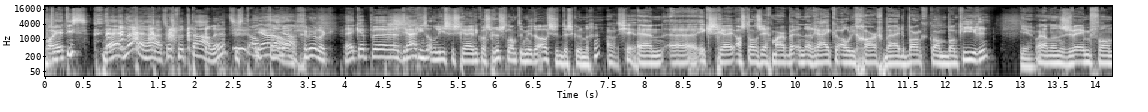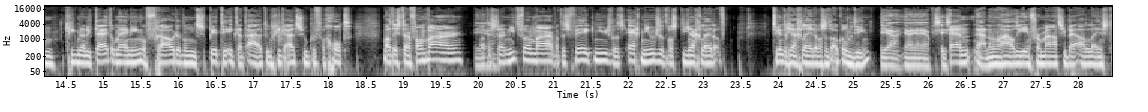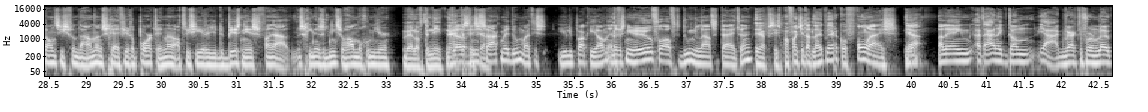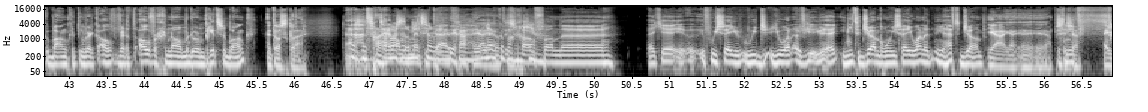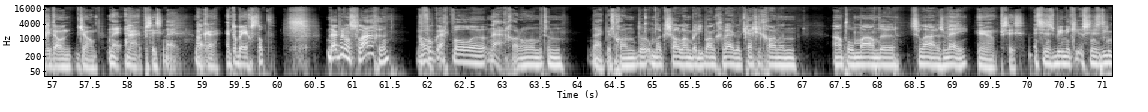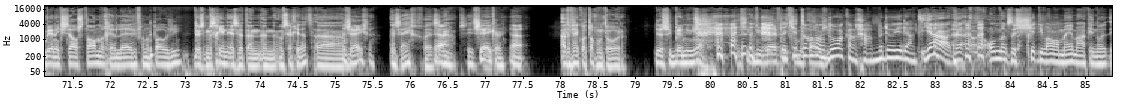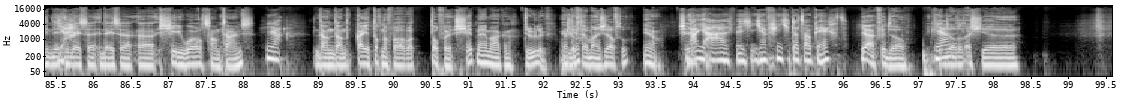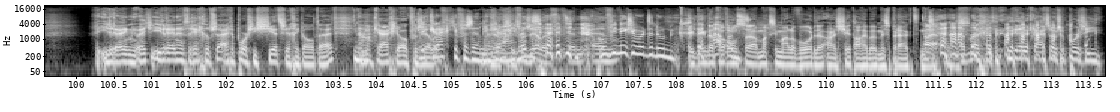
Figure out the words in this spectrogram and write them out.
Poëtisch? nee, nee, ja, het is ook voor taal, hè? Het is ook taal. gruwelijk. Nee, ik heb eh dreigingsanalyses geschreven. Ik was Rusland en Midden-Oosten deskundige. Oh, shit. En eh, ik schreef, als dan zeg maar een rijke oligarch bij de bank kwam bankieren, Ja. waar dan een zweem van criminaliteit omheen hing of fraude, dan spitte ik dat uit. En dan ging ik uitzoeken van god, wat is daarvan waar? Wat is daar niet van waar? Wat is fake nieuws? Wat is echt nieuws? Dat was tien jaar geleden of twintig jaar geleden was het ook al een ding. Ja, ja, ja, ja, precies. En ja, dan haalde je informatie bij allerlei instanties vandaan. Dan schreef je rapporten en dan adviseerde je de business van ja, misschien is het niet zo handig om hier Wel of de niet. Nee, wel precies, een ja. zaak mee te doen. Maar het is jullie pakken Jan. En er is nu heel veel over te doen de laatste tijd. Hè? ja, precies. Maar vond je dat leuk werk? Of? Onwijs. Ja. Ja. Alleen uiteindelijk dan, ja, ik werkte voor een leuke bank. En toen werd, ik over, werd het overgenomen door een Britse bank. En toen was het klaar. Ja, het is gewoon een andere mentaliteit. leuk, Ja, ja, ja, leuke Dat is bank, gewoon ja. van, eh, weet je, if we say we, you want, if you, you need to jump, when we say you want, you have to jump. Ja, ja, ja, ja, precies. En you don't jump. Nee. Nee, precies. Nee. Oké. nee. En toen ben je gestopt? Nou, ik ben ontslagen. Dat Oh. vond ik eigenlijk wel, eh, nou ja, gewoon met een, nou, ik werd gewoon, door, omdat ik zo lang bij die bank gewerkt heb, kreeg je gewoon een aantal maanden salaris mee. Ja, precies. En sindsdien, ik, sindsdien ben ik zelfstandig en leef ik van een poëzie. Dus misschien is het een, een hoe zeg je dat? Eh, Een zegen. een zegen geweest. Ja, Ja, precies. Zeker, ja. dat vind ik wel tof om te horen. Dus ik ben nu, ja. Dus ik nu blijf Dat je toch nog door kan gaan, bedoel je dat? Ja, de- ondanks de shit die we allemaal meemaken in, in, de- Ja. in deze, in deze eh, shitty world sometimes. Ja. Dan, dan kan je toch nog wel wat toffe shit meemaken. Tuurlijk. Het ligt helemaal aan jezelf, toch? Ja, shit. Nou ja, weet je, ja, vind je dat ook echt? Ja, ik vind het wel. Ik vind Ja? wel dat als je... Iedereen, weet je, iedereen heeft recht op zijn eigen portie shit, zeg ik altijd. en Nou, die krijg je ook Die vanzelf. krijg je vanzelf. Die krijg je vanzelf. En- en- Hoef je niks voor te doen. Ik denk dat we onze maximale woorden aan shit al hebben misbruikt. Oh ja, iedereen krijgt zo zijn portie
